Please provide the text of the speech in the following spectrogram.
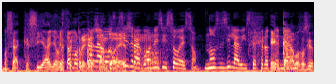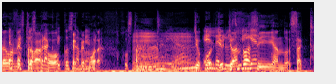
O sea, que sí haya un Estamos efecto regresando práctico. a Calabozos y Dragones ¿no? hizo eso. No sé si la viste, pero En tenían Calabozos y Dragones efectos trabajó prácticos Pepe también. Mora, justamente. Mira. Yo, por- yo, yo ando Miguel. así, ando, exacto.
